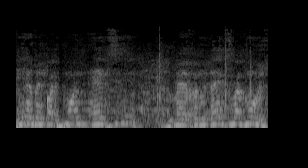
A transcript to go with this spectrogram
είναι το υπαριθμόν 6 με 76 βαθμούς.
